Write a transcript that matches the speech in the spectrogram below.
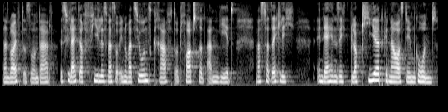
dann läuft es. Und da ist vielleicht auch vieles, was so Innovationskraft und Fortschritt angeht, was tatsächlich in der Hinsicht blockiert, genau aus dem Grund,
